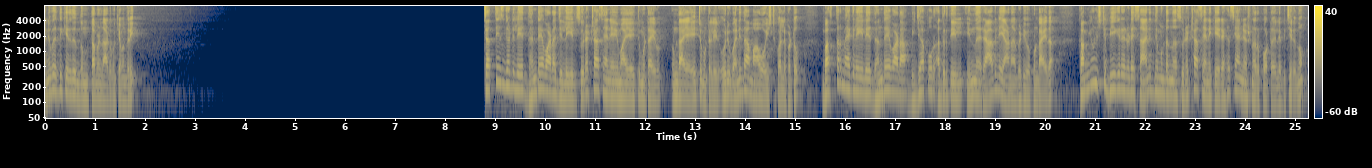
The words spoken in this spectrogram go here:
അനുവദിക്കരുതെന്നും തമിഴ്നാട് മുഖ്യമന്ത്രി. ഛത്തീസ്ഗഡിലെ ധൻഡേവാഡ ജില്ലയിൽ സുരക്ഷാ സേനയുമായി ഏറ്റുമുട്ടായി ഉണ്ടായ ഏറ്റുമുട്ടലിൽ ഒരു വനിതാ മാവോയിസ്റ്റ് കൊല്ലപ്പെട്ടു. ബസ്തർ മേഖലയിലെ ദന്തേവാഡ ബിജാപൂർ അതിർത്തിയിൽ ഇന്ന് രാവിലെയാണ് വെടിവെപ്പുണ്ടായത്. കമ്മ്യൂണിസ്റ്റ് ഭീകരരുടെ സാന്നിധ്യമുണ്ടെന്ന് സുരക്ഷാ സേനയ്ക്ക് രഹസ്യാന്വേഷണ റിപ്പോർട്ട് ലഭിച്ചിരുന്നു.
